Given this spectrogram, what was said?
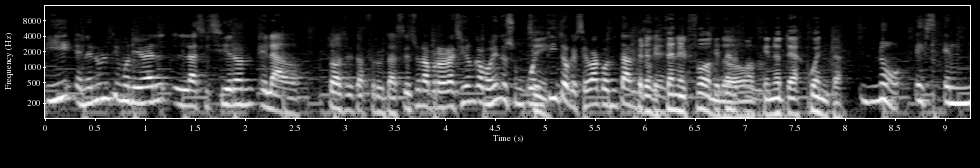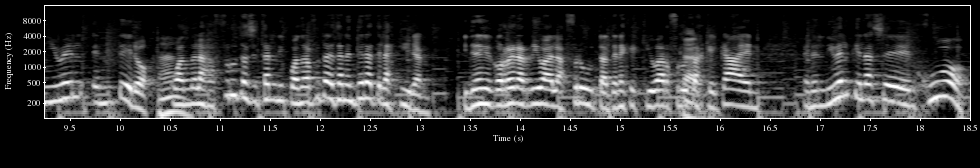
Y en el último nivel las hicieron helado. Todas estas frutas. Es una progresión, como viendo, es un Sí. cuentito que se va contando. pero que está en el fondo, Que está en el fondo. que no te das cuenta. No, es el nivel entero. Ah. Cuando las frutas están, cuando las frutas están enteras te las tiran y tenés que correr arriba de la fruta, tenés que esquivar frutas Claro. que caen. En el nivel que le hace el jugo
